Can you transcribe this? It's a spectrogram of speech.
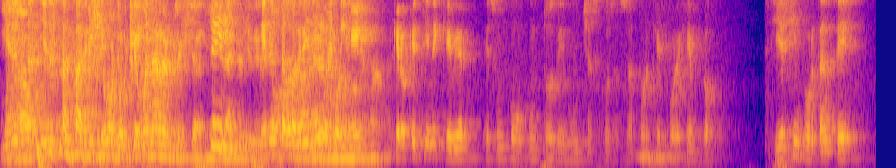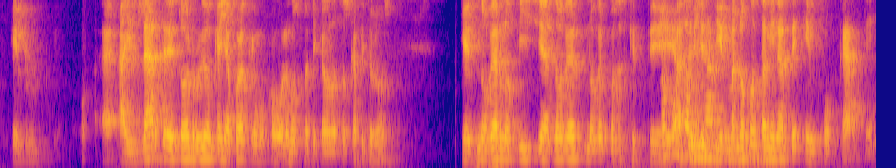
Y eso, está, y eso está padrísimo porque... Qué buena reflexión. Sí. Eso está padrísimo porque creo que tiene que ver, es un conjunto de muchas cosas. O sea, porque, por ejemplo, si es importante el, aislarte de todo el ruido que hay afuera, como, como lo hemos platicado en otros capítulos, que es no ver noticias, no ver, no ver cosas que te hacen sentir mal, no contaminarte, enfocarte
